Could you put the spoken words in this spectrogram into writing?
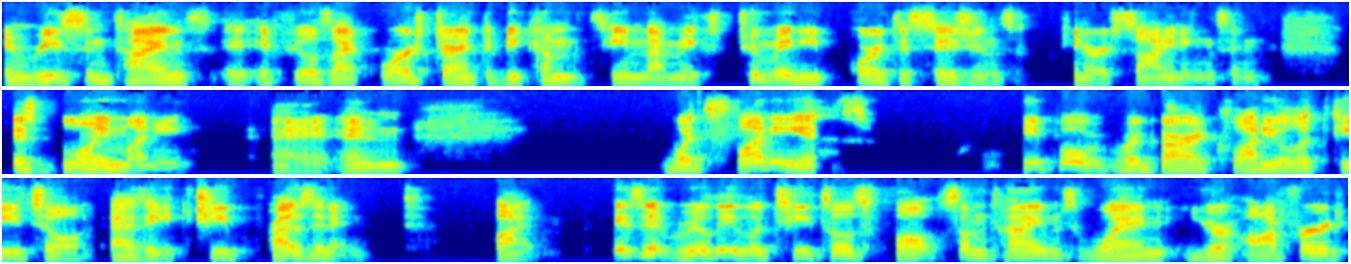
in recent times, it, it, feels like we're starting to become the team that makes too many poor decisions in our signings and just blowing money. And, and what's funny is people regard Claudio Lotito as a cheap president, but is it really Lotito's fault sometimes when you're offered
